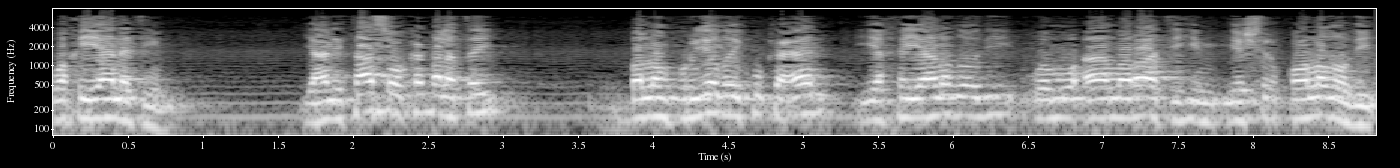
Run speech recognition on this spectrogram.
wa khiyaanatihim. Yacni taasoo ka dhalatay ballanfuryaday ku kaceen iyo khiyaanadoodii wa mu'aamaraatihim iyo shirqooladoodii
